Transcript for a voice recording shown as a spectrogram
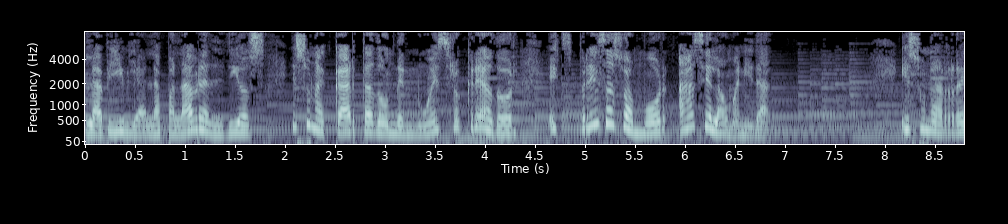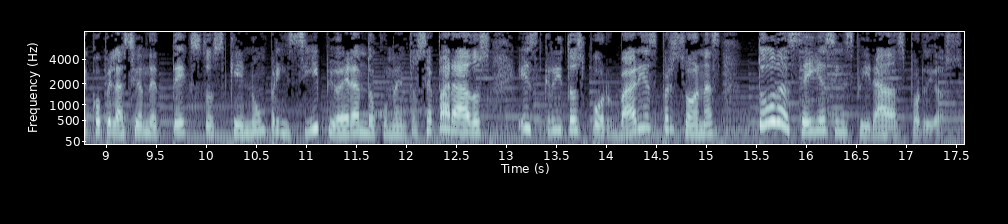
La Biblia, la palabra de Dios, es una carta donde nuestro Creador expresa su amor hacia la humanidad es una recopilación de textos que en un principio eran documentos separados, escritos por varias personas, todas ellas inspiradas por Dios.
